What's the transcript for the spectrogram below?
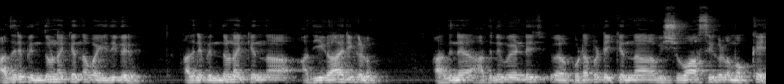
അതിന് പിന്തുണയ്ക്കുന്ന വൈദികരും അതിന് പിന്തുണയ്ക്കുന്ന അധികാരികളും അതിന് അതിനുവേണ്ടി കുടപിടിക്കുന്ന വിശ്വാസികളുമൊക്കെ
